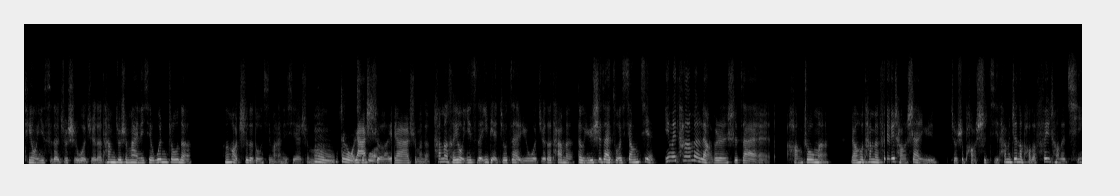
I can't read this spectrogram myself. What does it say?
挺有意思的，就是我觉得他们就是卖那些温州的。很好吃的东西嘛，那些什么，嗯，这个我鸭舌呀什么的，他们很有意思的一点就在于，我觉得他们等于是在做相见，因为他们两个人是在杭州嘛，然后他们非常善于就是跑市集，他们真的跑得非常的勤，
